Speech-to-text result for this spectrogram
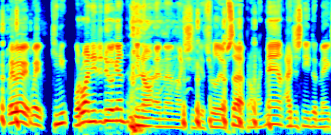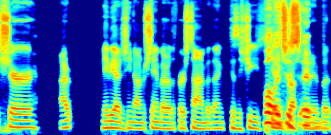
wait, wait, wait, can you? What do I need to do again? You know, and then like she gets really upset, but I'm like, man, I just need to make sure I. Maybe I just need to understand better the first time, but then because she's Well, it's just- it- frustrated, but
